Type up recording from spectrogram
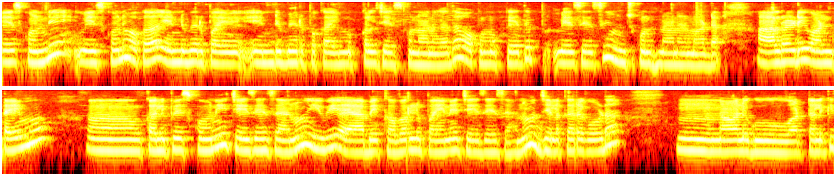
వేసుకోండి వేసుకొని ఒక ఎండుమిరపకాయ ఎండుమిరపకాయ ముక్కలు చేసుకున్నాను కదా ఒక ముక్క అయితే వేసేసి ఉంచుకుంటున్నాను అనమాట ఆల్రెడీ వన్ టైము కలిపేసుకొని చేసేసాను. ఇవి యాభై కవర్లు పైనే చేసేసాను. జీలకర్ర కూడా నాలుగు అట్టలకి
